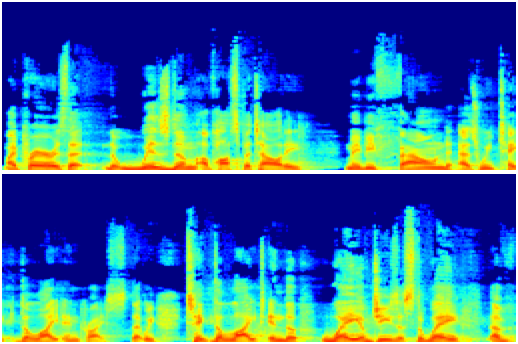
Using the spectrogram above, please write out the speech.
My prayer is that the wisdom of hospitality may be found as we take delight in Christ, that we take delight in the way of Jesus, the way of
